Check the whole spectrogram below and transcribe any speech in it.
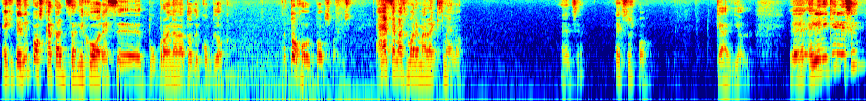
Έχετε δει πώς κατάντησαν οι χώρες ε, του πρώην Ανατολικού Μπλοκ; Θα το έχω υπόψη πάντως. Άσε μας μωρέ μαλακισμένο. Έτσι. Εντάξει, θα σου πω. Καριόλα. Ε, ελληνική λύση.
